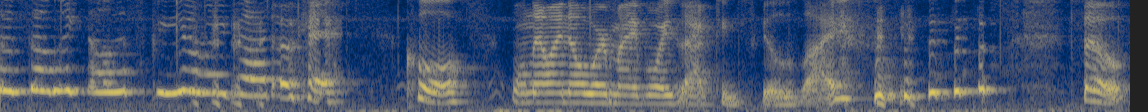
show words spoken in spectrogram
Does sound like LSP. Oh my god. Okay. Cool. Well, now I know where my voice acting skills lie. so,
